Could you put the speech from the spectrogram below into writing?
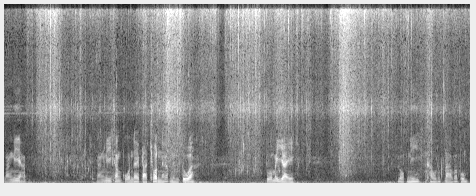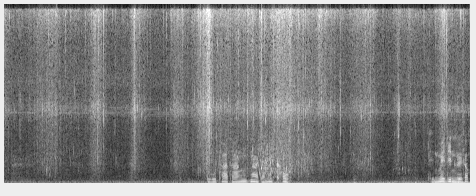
หลังนี้ครับ หลังนี้ข้างโกนได้ปลาช่อนนะครับหนึ่งตัว ตัวไม่ใหญ่รอบนี้เข้าหรือเปล่าครับผม ดูท่าทางน่าจะไม่เข้า เห็นไม่ดิ้นเลยครับ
